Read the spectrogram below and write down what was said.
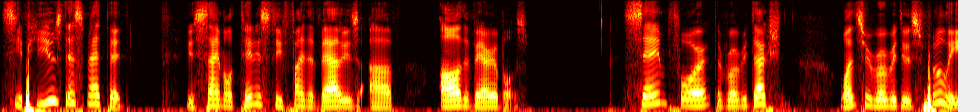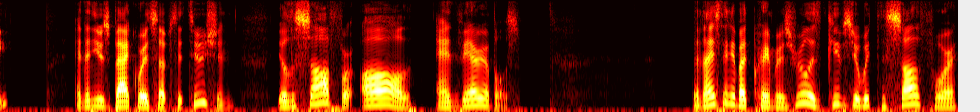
See, if you use this method, you simultaneously find the values of all the variables. Same for the row reduction. Once you row reduce fully, and then use backward substitution, you'll solve for all n variables. The nice thing about Cramer's rule is it gives you a way to solve for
